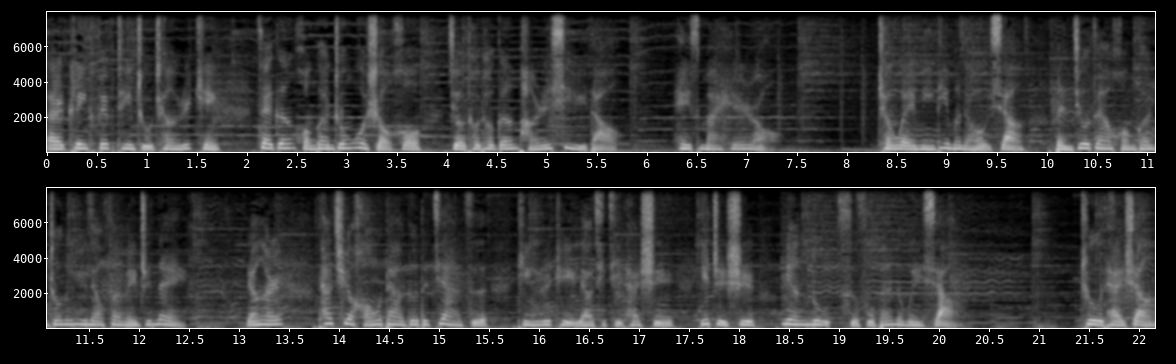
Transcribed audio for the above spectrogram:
而 Click15 主唱 Ricky 在跟黄贯中握手后，就偷偷跟旁人细语道：“He's my hero。”成为迷弟们的偶像，本就在黄贯中的预料范围之内。然而，他却毫无大哥的架子，听 Ricky 聊起吉他时，也只是面露慈父般的微笑。初舞台上。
